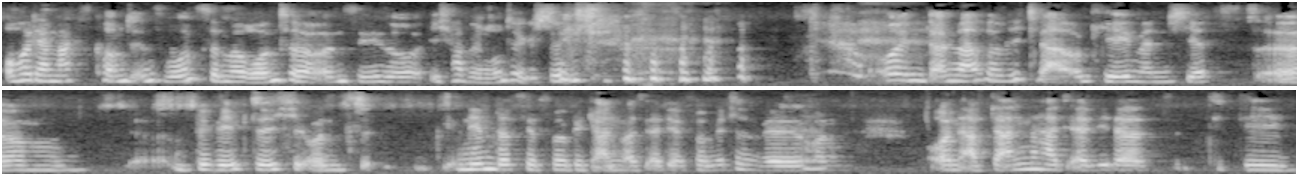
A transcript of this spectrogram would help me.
oh, der Max kommt ins Wohnzimmer runter und sie so, ich habe ihn runtergeschickt. und dann war für mich klar, okay, Mensch, jetzt ähm, beweg dich und nimm das jetzt wirklich an, was er dir vermitteln will. Und, und ab dann hat er wieder die, die,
